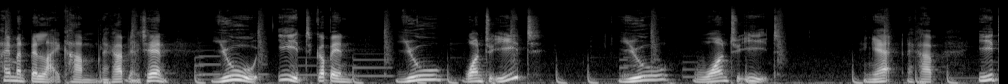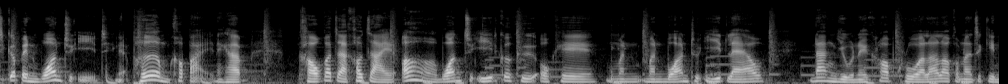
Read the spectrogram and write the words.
ให้มันเป็นหลายคำนะครับ อย่างเช่น you eat ก็เป็น you want to eat you want to eat อย่างเงี้ยนะครับ eat ก็เป็น want to eat เนี่ยเพิ่มเข้าไปนะครับเขาก็จะเข้าใจอ๋อ want to eat ก็คือโอเคมันมัน want to eat แล้ว นั่งอยู่ในครอบครัวแล้วเรากำลังจะกิน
